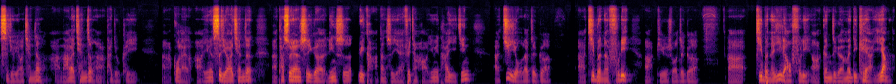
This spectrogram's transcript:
四九幺签证了啊，拿了签证啊，他就可以啊过来了啊。因为四九幺签证啊，它虽然是一个临时绿卡，但是也非常好，因为它已经啊具有了这个啊基本的福利啊，比如说这个啊基本的医疗福利啊，跟这个 Medicare 一样的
